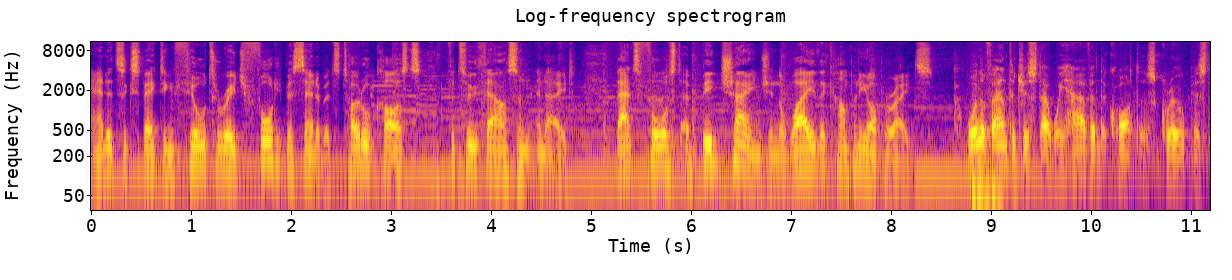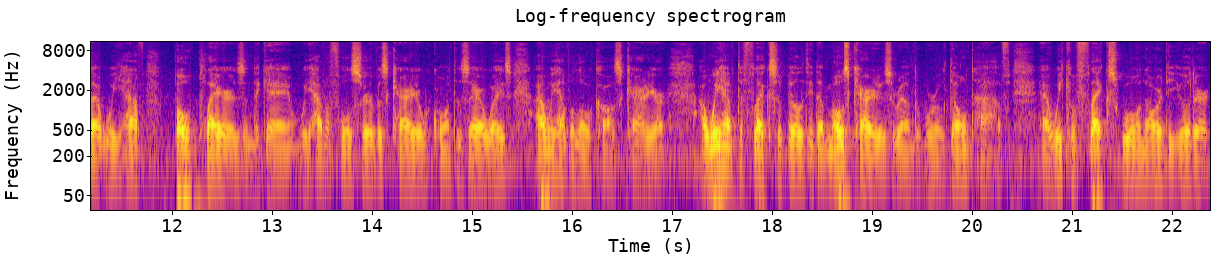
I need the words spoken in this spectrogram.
and it's expecting fuel to reach 40% of its total costs for 2008. That's forced a big change in the way the company operates. One advantages that we have in the Qantas group is that we have both players in the game. We have a full service carrier with Qantas Airways and we have a low cost carrier. And we have the flexibility that most carriers around the world don't have. Uh, we can flex one or the other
